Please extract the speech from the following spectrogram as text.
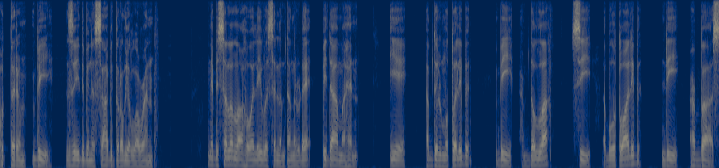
ഉത്തരം ബി സെയ്ദ് ബിൻ സാബിത്ത് റളിയല്ലാഹു അൻ നബി സല്ലല്ലാഹു അലൈഹി വസല്ലം തങ്ങളുടെ പിതാമഹൻ A Abdul Muttalib B Abdullah C Abu Talib D Abbas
